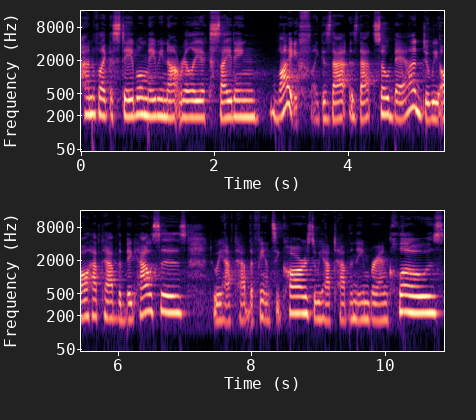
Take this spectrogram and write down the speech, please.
kind of like a stable maybe not really exciting life. Like is that is that so bad? Do we all have to have the big houses? Do we have to have the fancy cars? Do we have to have the name brand clothes?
